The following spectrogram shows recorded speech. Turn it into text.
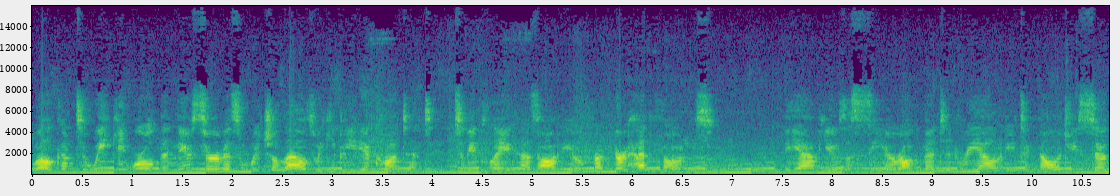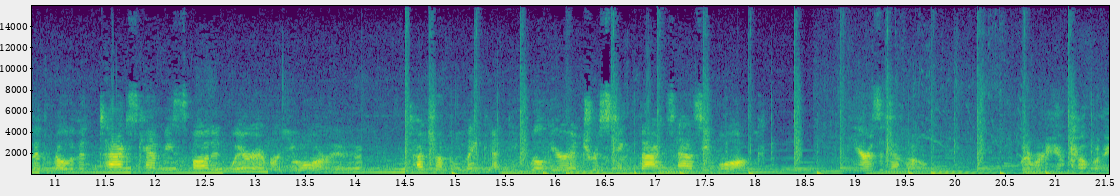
Welcome to Wikiworld, the new service which allows Wikipedia content to be played as audio from your headphones. The app uses CR augmented reality technology so that relevant tags can be spotted wherever you are. Touch on the link and you will hear interesting facts as you walk. Here's a demo. Liberty and Company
